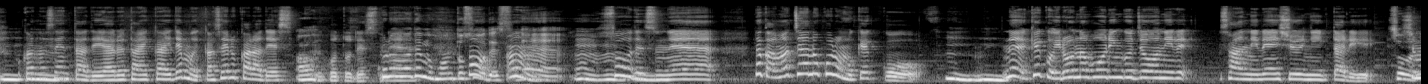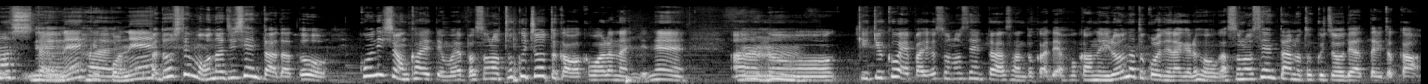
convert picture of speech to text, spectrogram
うんうん他のセンターでやる大会でも活かせるからです。とあいうことですね。これはでも本当そうですね。うんうんうんそうですね。なんかアマチュアの頃も結構、うんうん。ね、結構いろんなボーリング場にれ、さんに練習に行ったりしましたよね、結構はい。どうしても同じセンターだと、コンディション変えてもやっぱその特徴とかは変わらないんでね。あのー結局はやっぱりそのセンターさんとかで他のいろんなところで投げる方がそのセンターの特徴であったりとか、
